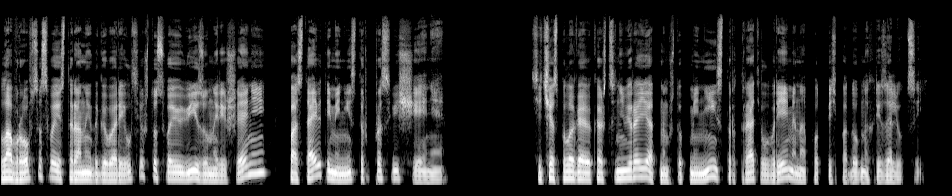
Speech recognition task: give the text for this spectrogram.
Лавров со своей стороны договорился, что свою визу на решение поставит и министр просвещения. Сейчас, полагаю, кажется невероятным, чтоб министр тратил время на подпись подобных резолюций.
